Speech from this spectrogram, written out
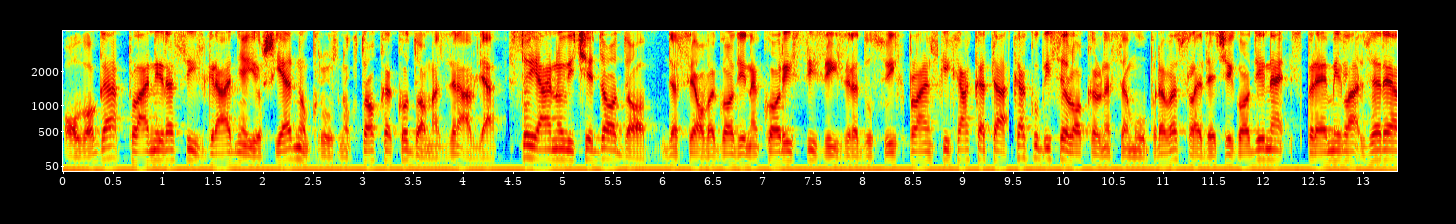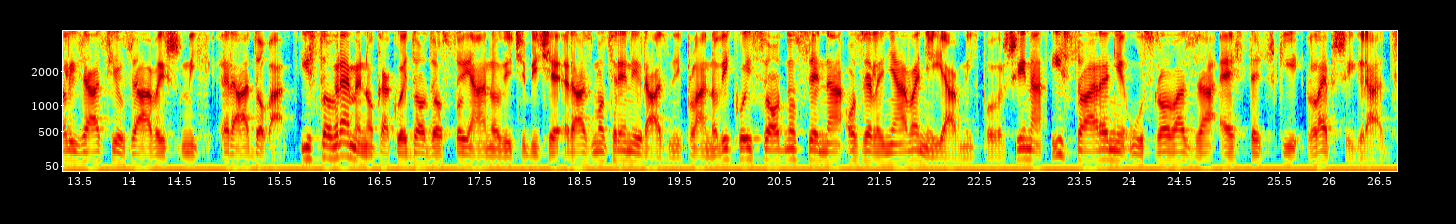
ovoga planira se izgradnja još još jednog kružnog toka kod Doma zdravlja. Stojanović je dodao da se ova godina koristi za izradu svih planskih akata kako bi se lokalna samouprava sledeće godine spremila za realizaciju završnih radova. Istovremeno, kako je dodao Stojanović, biće razmotreni razni planovi koji se odnose na ozelenjavanje javnih površina i stvaranje uslova za estetski lepši grad.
